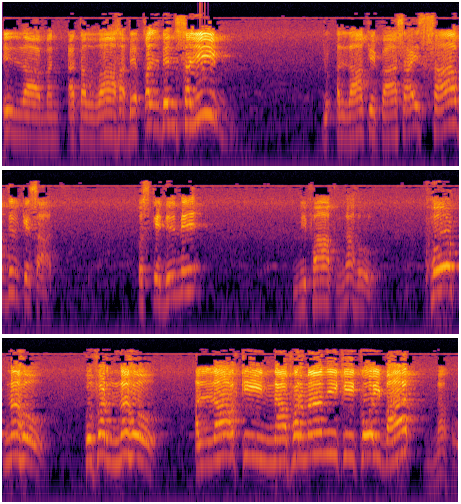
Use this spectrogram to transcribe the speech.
اللہ من اللہ بقلب سلیم جو اللہ کے پاس آئے صاف دل کے ساتھ، اس کے دل میں نفاق نہ ہو، کھوٹ نہ ہو، کفر نہ ہو، اللہ کی نافرمانی کی کوئی بات نہ ہو۔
